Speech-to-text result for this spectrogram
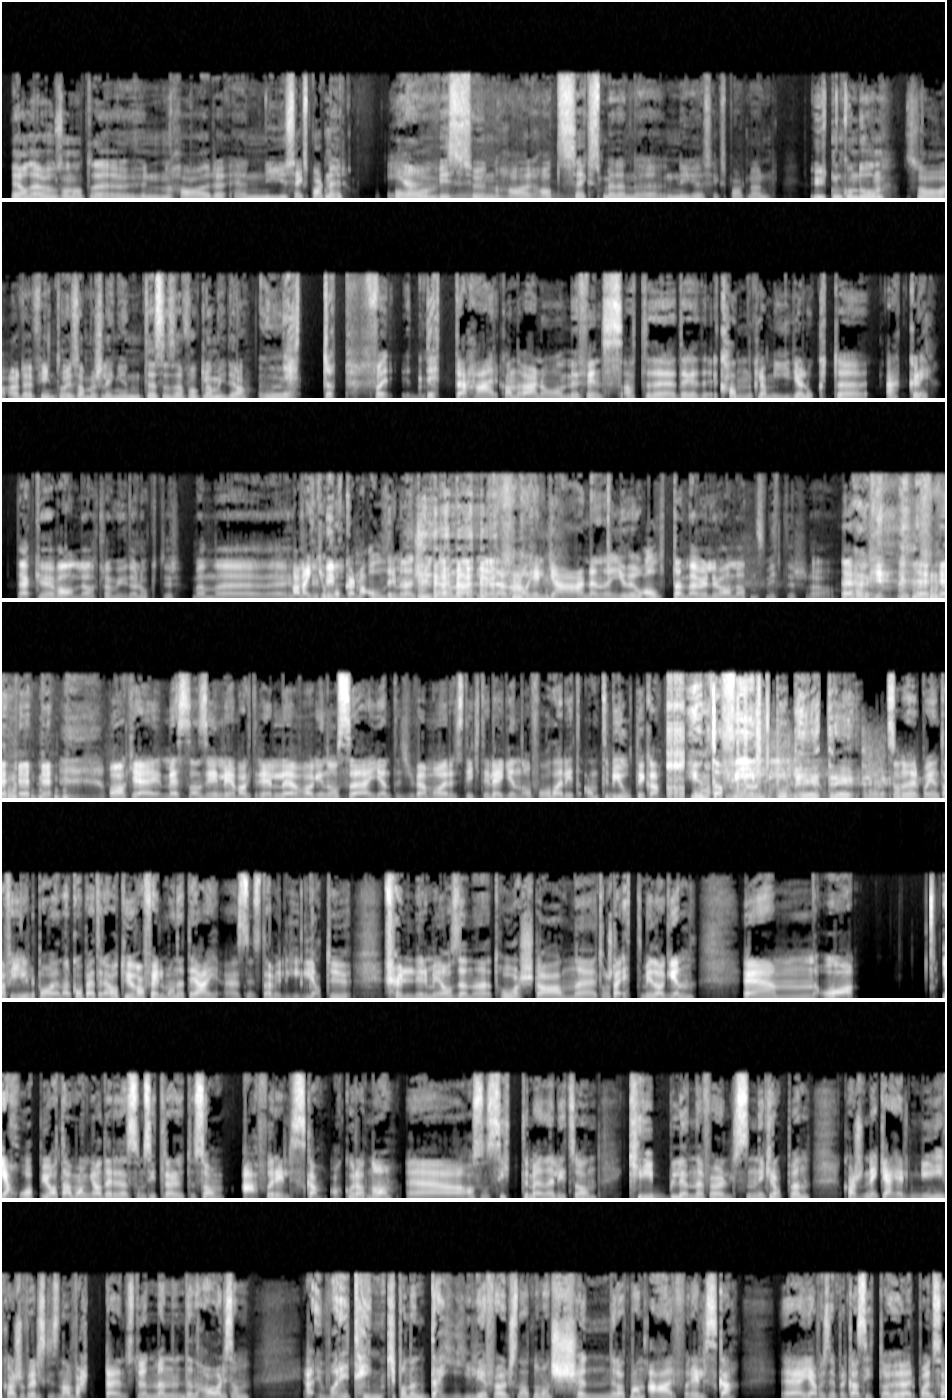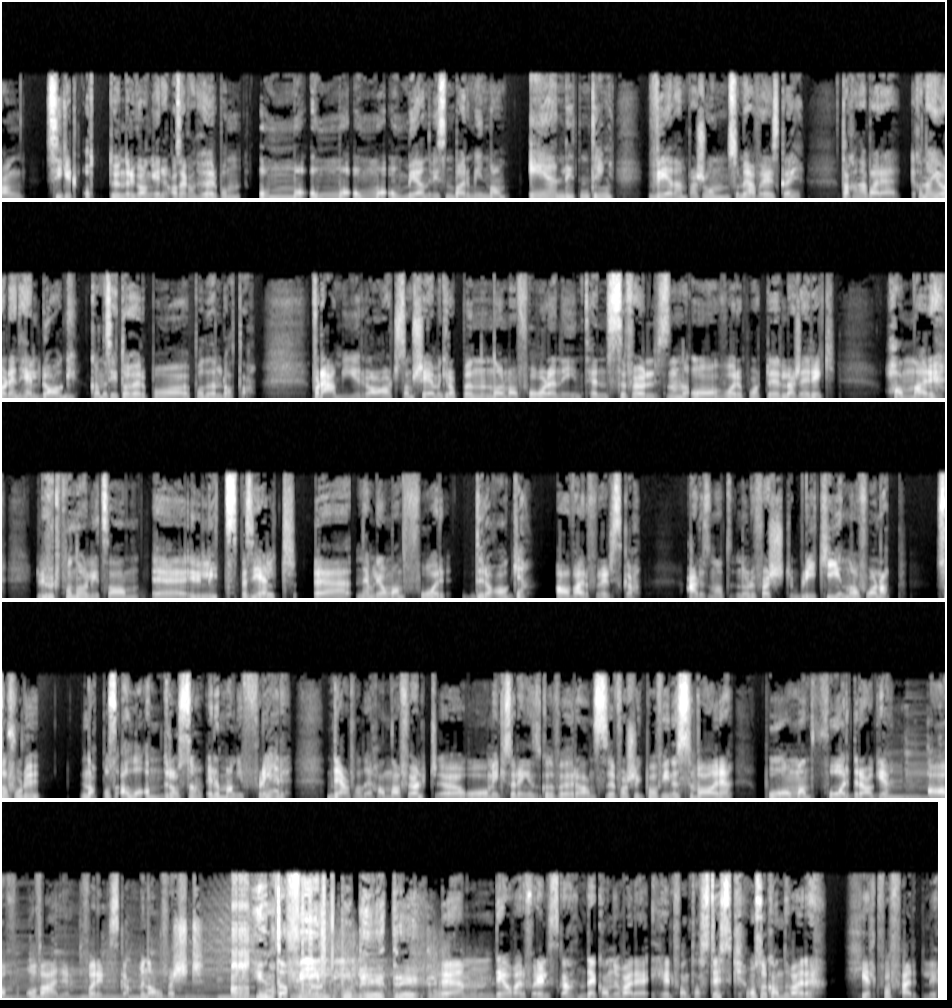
ja, det er jo sånn at eh, hun har en ny sexpartner. Ja. Og hvis hun har hatt sex med denne nye sexpartneren uten kondom, så er det fint å i samme slengen teste seg for klamydia. Nettopp! For dette her kan det være noe muffins. At det, det kan klamydia lukte ekkelig. Det er ikke vanlig at klamydia lukter, men uh, det er Man veit jo pokkeren meg aldri med den sjukdommen. Den, er- den er jo helt gæren. Den gjør jo alt, den. Men det er veldig vanlig at den smitter. Så ok, Mest sannsynlig bakteriell vaginose. Jente 25 år, stikk til legen og få deg litt antibiotika. Juntafil På P3. Så du hører på Juntafil på NRK P3, og Tuva Fellmann heter jeg. Jeg syns det er veldig hyggelig at du følger med oss denne torsdagen, eh, torsdag ettermiddagen. Um, og jeg håper jo at det er mange av dere som sitter her ute som er forelska akkurat nå, eh, og som sitter med den litt sånn kriblende følelsen i kroppen. Kanskje den ikke er helt ny, kanskje forelskelsen har vært der en stund, men den har liksom ja, Bare tenk på den deilige følelsen at når man skjønner at man er forelska. Eh, Jeg for eksempel kan sitte og høre på en sang sikkert 800 ganger. Altså Jeg kan høre på den om og om og om og om igjen hvis den bare minner meg om én liten ting ved den personen som jeg er forelska i. Da kan jeg bare kan jeg gjøre det en hel dag. Kan jeg sitte og høre på, på den låta. For det er mye rart som skjer med kroppen når man får denne intense følelsen, og vår reporter Lars Erik han har lurt på noe litt sånn eh, litt spesielt, eh, nemlig om man får draget av å være forelska. Er det sånn at når du først blir keen og får napp, så får du napp hos alle andre også? Eller mange flere? Det er i hvert fall det han har følt, eh, og om ikke så lenge skal du få høre hans forsøk på å finne svaret på om man får draget av å være forelska. Men aller først Juntafil På P3. Um, det å være forelska, det kan jo være helt fantastisk, og så kan det være helt forferdelig.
